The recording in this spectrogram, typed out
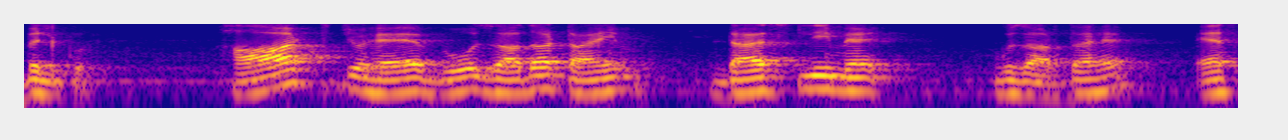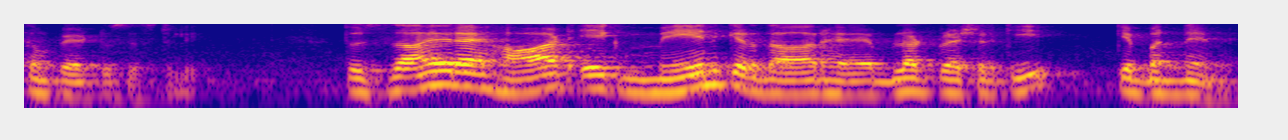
बिल्कुल। हार्ट जो है, वो ज़्यादा टाइम डायस्टली में गुजारता है एज़ कंपेयर टू सिस्टली तो ज़ाहिर है, हार्ट एक मेन किरदार है ब्लड प्रेशर की, के बनने में।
